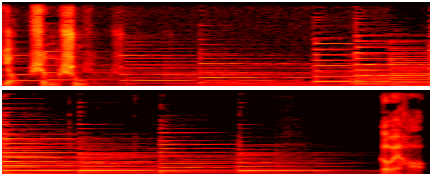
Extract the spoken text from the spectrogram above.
有声书。各位好，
